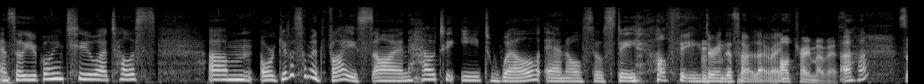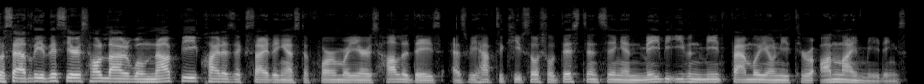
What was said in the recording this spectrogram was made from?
And so you're going to uh, tell us. Um, or give us some advice on how to eat well and also stay healthy during the Seollal, right? I'll try my best. Uh-huh. So sadly, this year's Seollal will not be quite as exciting as the former year's holidays, as we have to keep social distancing and maybe even meet family only through online meetings.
